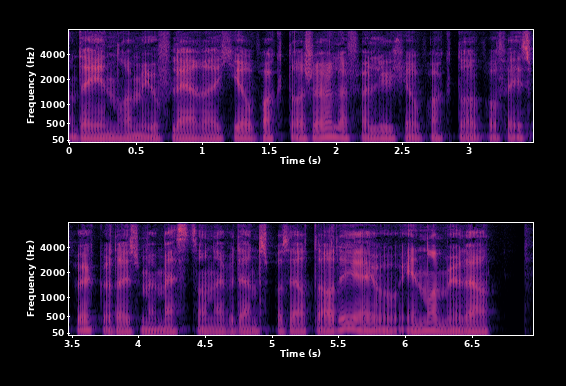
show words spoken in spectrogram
Og det innrømmer jo flere kiropraktorer sjøl. Jeg følger jo kiropraktorer på Facebook, og de som er mest sånn evidensbaserte av de, er jo, innrømmer jo det at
